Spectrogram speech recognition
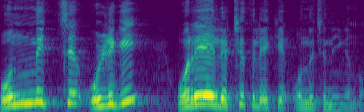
ഒന്നിച്ച് ഒഴുകി ഒരേ ലക്ഷ്യത്തിലേക്ക് ഒന്നിച്ച് നീങ്ങുന്നു.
